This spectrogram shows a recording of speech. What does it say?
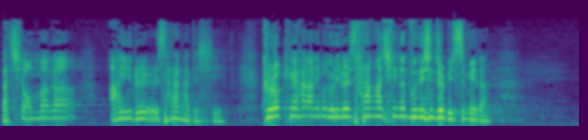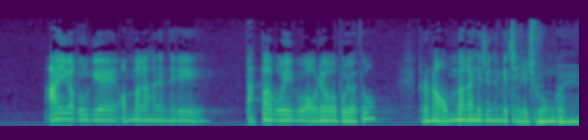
마치 엄마가 아이를 사랑하듯이 그렇게 하나님은 우리를 사랑하시는 분이신 줄 믿습니다. 아이가 보기에 엄마가 하는 일이 나빠 보이고 어려워 보여도 그러나 엄마가 해주는 게 제일 좋은 거예요.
